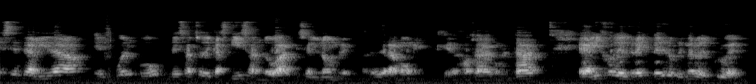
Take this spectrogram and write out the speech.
es en realidad el cuerpo de Sancho de Castilla y Sandoval, que es el nombre ¿vale? de la momia que vamos a comentar. Era el hijo del rey Pedro I el Cruel,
